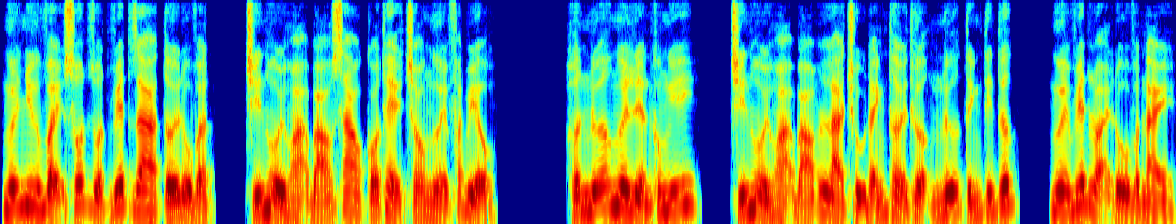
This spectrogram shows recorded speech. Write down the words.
Ngươi như vậy sốt ruột viết ra tới đồ vật, chín hồi họa báo sao có thể cho người phát biểu. Hơn nữa ngươi liền không nghĩ, chín hồi họa báo là chủ đánh thời thượng nữ tính tin tức, ngươi viết loại đồ vật này,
